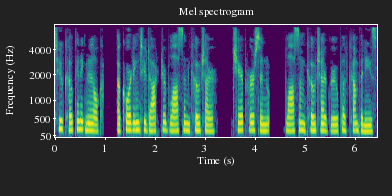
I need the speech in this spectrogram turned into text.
2 coconut milk, according to Dr. Blossom Kochhar, chairperson, Blossom Kochhar Group of Companies,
